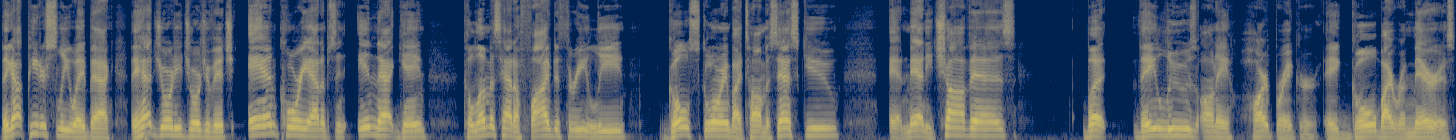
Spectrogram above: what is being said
They got Peter Sliwa back. They had Djordje Djordjevic and Corey Adamson in that game. Columbus had a 5 to 3 lead. Goal scoring by Thomas Eskew and Manny Chavez. But they lose on a heartbreaker, a goal by Ramirez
